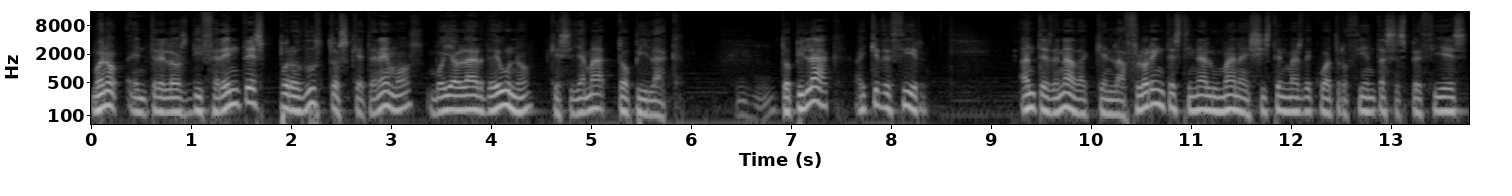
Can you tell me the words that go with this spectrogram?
bueno, entre los diferentes productos que tenemos, voy a hablar de uno que se llama Topilac. Topilac, hay que decir, antes de nada, que en la flora intestinal humana existen más de 400 especies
